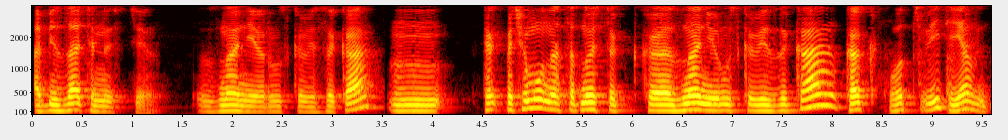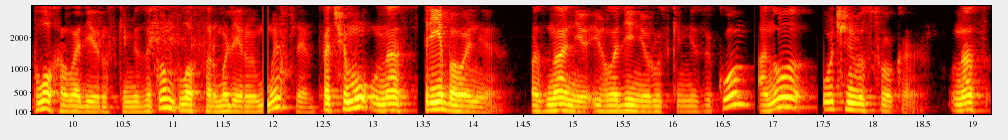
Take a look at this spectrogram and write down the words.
обязательности знания русского языка. Как, почему у нас относятся к знанию русского языка, как, вот видите, я плохо владею русским языком, плохо формулирую мысли. Почему у нас требования по знанию и владению русским языком, оно очень высокое у нас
